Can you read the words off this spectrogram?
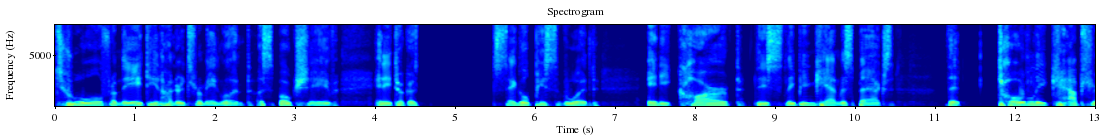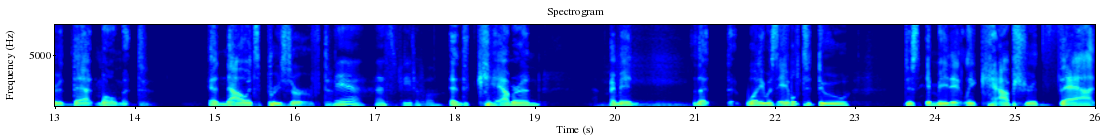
tool from the 1800s from England, a spoke shave, and he took a single piece of wood and he carved these sleeping canvas backs that totally captured that moment. And now it's preserved Yeah, that's beautiful. and Cameron, I mean, that what he was able to do just immediately captured that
